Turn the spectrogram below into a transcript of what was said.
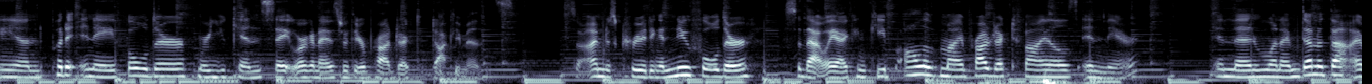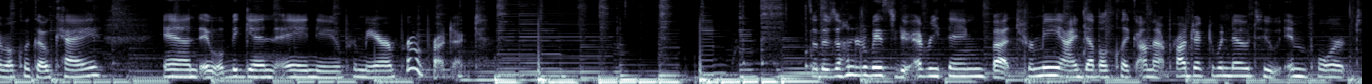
and put it in a folder where you can stay organized with your project documents. So I'm just creating a new folder so that way I can keep all of my project files in there. And then when I'm done with that, I will click OK and it will begin a new Premiere Pro project. So there's a hundred ways to do everything, but for me, I double click on that project window to import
